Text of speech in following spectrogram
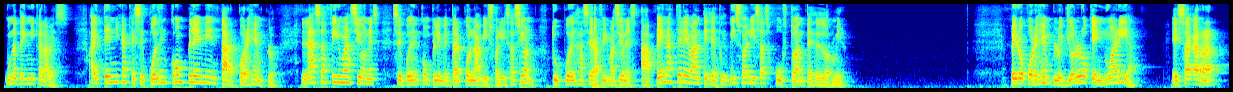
Una técnica a la vez. Hay técnicas que se pueden complementar. Por ejemplo, las afirmaciones se pueden complementar con la visualización. Tú puedes hacer afirmaciones apenas te levantes y después visualizas justo antes de dormir. Pero por ejemplo, yo lo que no haría es agarrar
